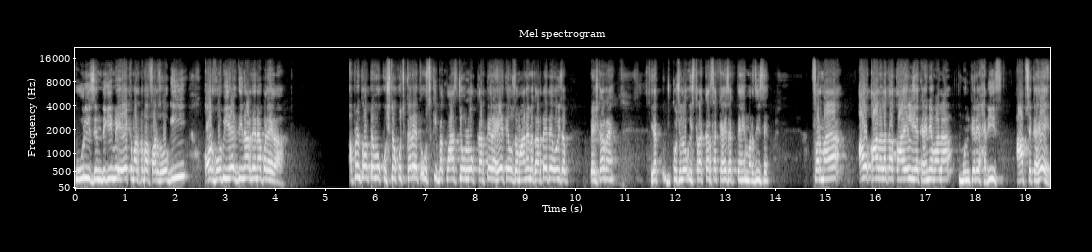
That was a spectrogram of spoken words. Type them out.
پوری زندگی میں ایک مرتبہ فرض ہوگی اور وہ بھی ایک دینار دینا پڑے گا۔ اپنے طور پہ وہ کچھ نہ کچھ کرے تو اس کی بکواس جو لوگ کرتے رہے تھے، اس زمانے میں کرتے تھے، وہی سب پیش کر رہے ہیں۔ یا کچھ لوگ اس طرح کر سک، کہہ سکتے ہیں مرضی سے۔ فرمایا، او قال اللہ کا قائل یا کہنے والا منکر حدیث آپ سے کہے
